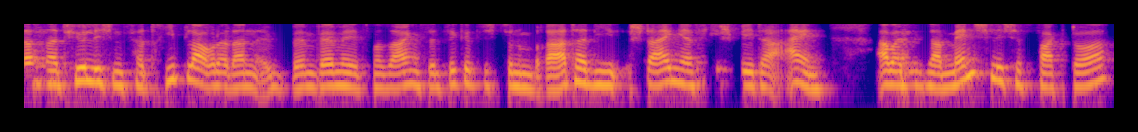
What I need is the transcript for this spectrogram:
dass natürlich ein Vertriebler oder dann, wenn, wenn wir jetzt mal sagen, es entwickelt sich zu einem Berater, die steigen ja viel später ein. Aber dieser menschliche Faktor,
